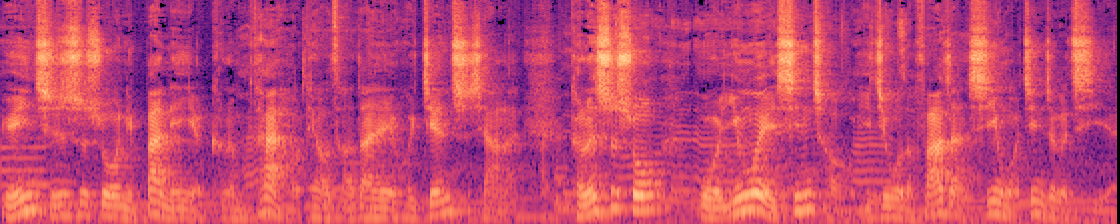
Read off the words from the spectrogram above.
原因其实是说你半年也可能不太好跳槽，大家也会坚持下来。可能是说我因为薪酬以及我的发展吸引我进这个企业，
